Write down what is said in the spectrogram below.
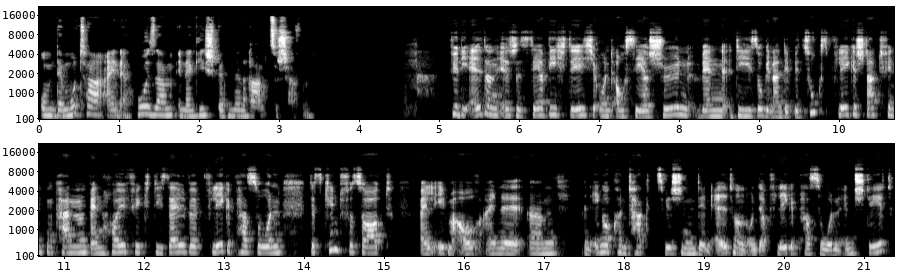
um der Mutter einen erholsamen, energiespendenden Rahmen zu schaffen? Für die Eltern ist es sehr wichtig und auch sehr schön, wenn die sogenannte Bezugspflege stattfinden kann, wenn häufig dieselbe Pflegeperson das Kind versorgt, weil eben auch eine, ähm, ein enger Kontakt zwischen den Eltern und der Pflegeperson entsteht.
